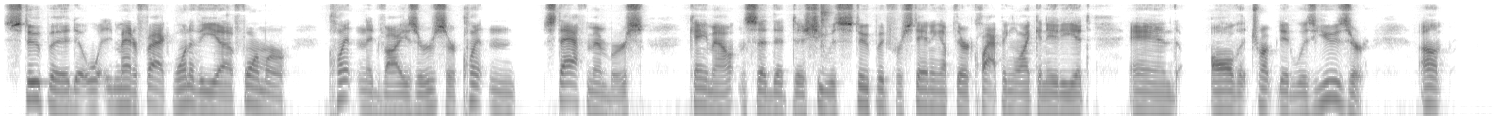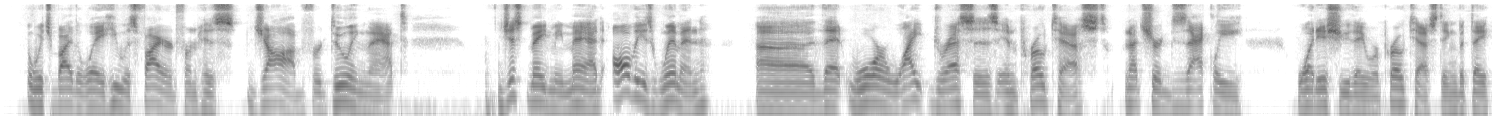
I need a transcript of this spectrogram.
stupid. Matter of fact, one of the uh, former Clinton advisors or Clinton staff members came out and said that uh, she was stupid for standing up there clapping like an idiot, and all that Trump did was use her. Um, which, by the way, he was fired from his job for doing that. Just made me mad. All these women uh, that wore white dresses in protest. Not sure exactly what issue they were protesting, but they,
